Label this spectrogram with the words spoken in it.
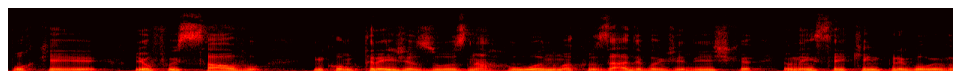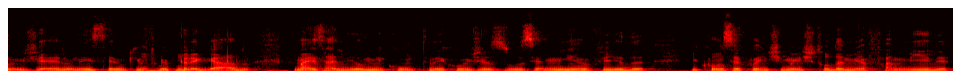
porque eu fui salvo encontrei Jesus na rua numa cruzada evangelística. Eu nem sei quem pregou o evangelho, nem sei o que foi pregado, mas ali eu me encontrei com Jesus e a minha vida e consequentemente toda a minha família,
